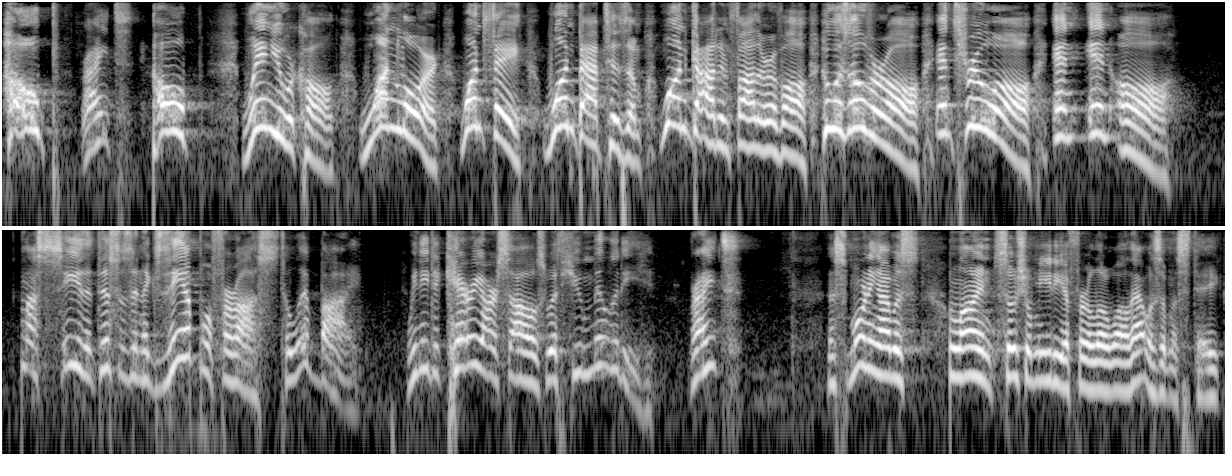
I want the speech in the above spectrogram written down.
Hope, right? Hope. When you were called, one Lord, one faith, one baptism, one God and Father of all, who is over all and through all and in all. Must see that this is an example for us to live by. We need to carry ourselves with humility, right? This morning I was online, social media for a little while. That was a mistake.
